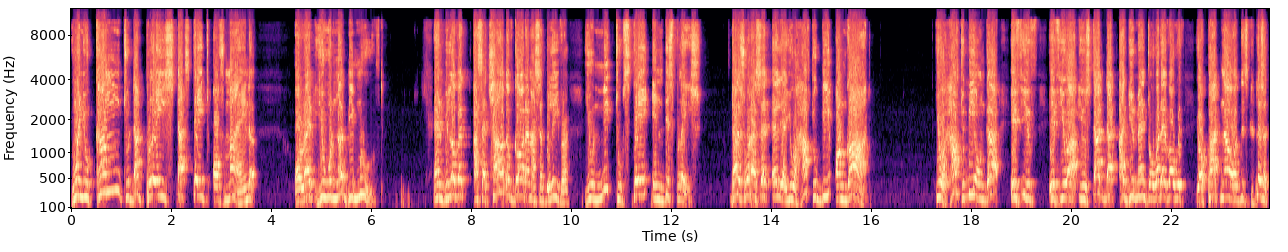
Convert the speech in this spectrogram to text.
When you come to that place, that state of mind, all right, you will not be moved. And beloved, as a child of God and as a believer, you need to stay in this place. That is what I said earlier. You have to be on God. You have to be on God. If if if you are you start that argument or whatever with your partner or this, listen,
